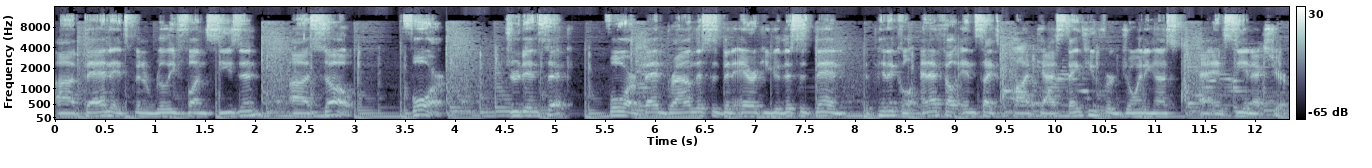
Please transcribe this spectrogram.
Uh, ben, it's been a really fun season. Uh, so for Drew Dinsick, for Ben Brown, this has been Eric Eager. This has been the Pinnacle NFL Insights podcast. Thank you for joining us, and see you next year.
